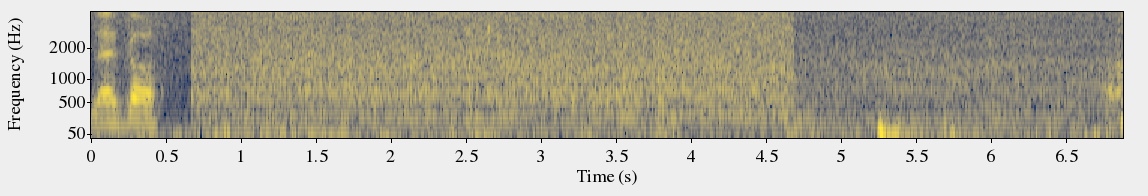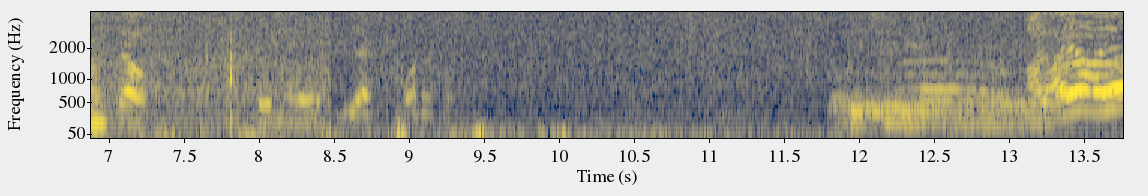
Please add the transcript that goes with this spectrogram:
let's go. Yes, wonderful. ಆಯಾ ಆಯಾ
